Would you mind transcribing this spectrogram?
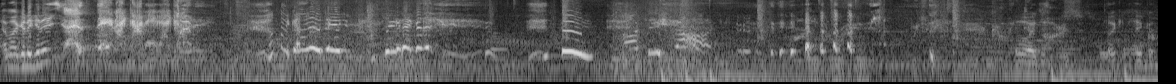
Am I gonna get it? Yes, Nate, I got it, I got it. I got it, Nate. Nate, I got it. Nate. oh, I just fucking hiccup.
